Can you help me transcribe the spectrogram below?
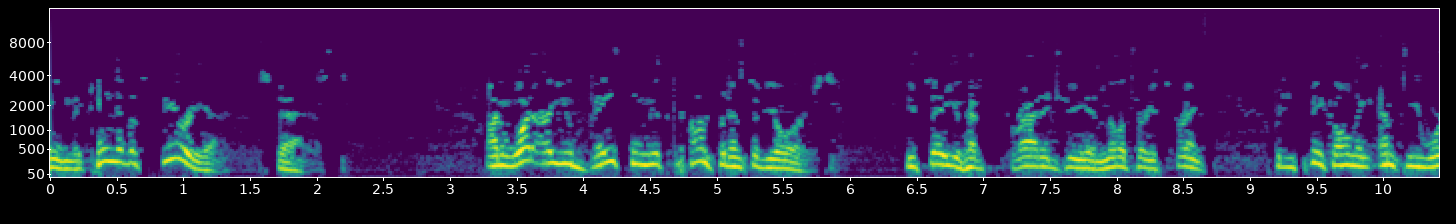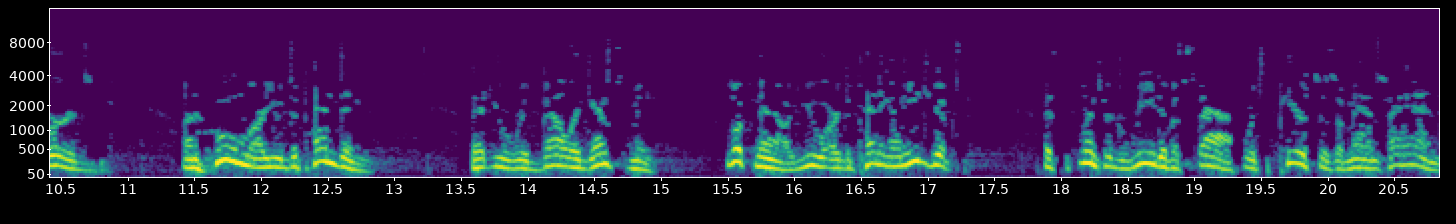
king, the king of Assyria, says. On what are you basing this confidence of yours? You say you have strategy and military strength, but you speak only empty words. On whom are you depending that you rebel against me? Look now, you are depending on Egypt, a splintered reed of a staff which pierces a man's hand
